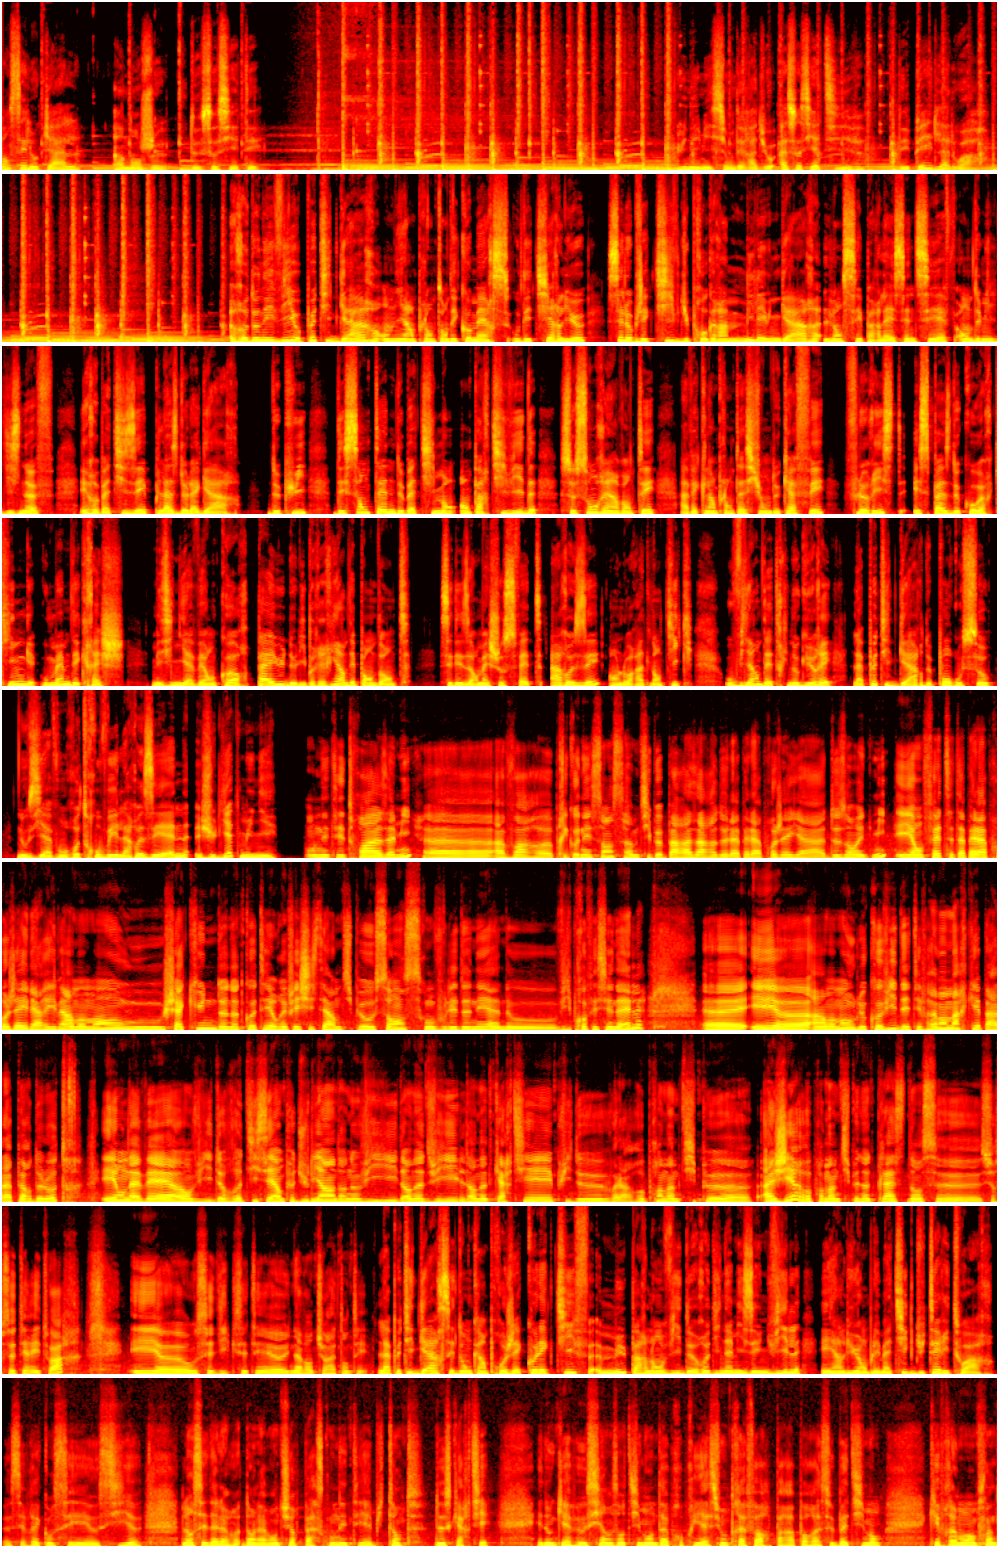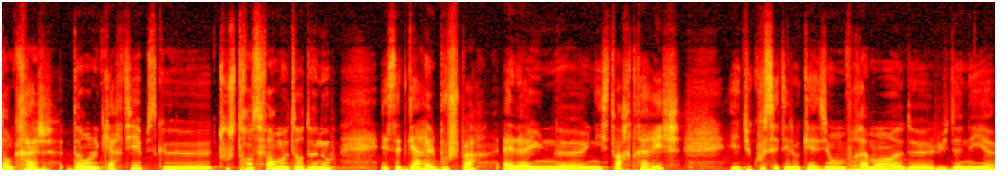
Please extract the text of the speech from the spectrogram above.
Pensée locale, un enjeu de société. Une émission des radios associatives des Pays de la Loire. Redonner vie aux petites gares en y implantant des commerces ou des tiers-lieux, c'est l'objectif du programme Mille et une gares lancé par la SNCF en 2019 et rebaptisé Place de la Gare. Depuis, des centaines de bâtiments en partie vides se sont réinventés avec l'implantation de cafés, fleuristes, espaces de coworking ou même des crèches. Mais il n'y avait encore pas eu de librairie indépendante. C'est désormais chose faite à Rezé, en Loire-Atlantique, où vient d'être inaugurée la petite gare de Pont-Rousseau. Nous y avons retrouvé la Rezéenne Juliette Munier. On était trois amis euh, à avoir euh, pris connaissance un petit peu par hasard de l'appel à projet il y a deux ans et demi. Et en fait, cet appel à projet, il est arrivé à un moment où chacune de notre côté, on réfléchissait un petit peu au sens qu'on voulait donner à nos vies professionnelles. Euh, et euh, à un moment où le Covid était vraiment marqué par la peur de l'autre. Et on avait envie de retisser un peu du lien dans nos vies, dans notre ville, dans notre quartier, et puis de voilà reprendre un petit peu, euh, agir, reprendre un petit peu notre place dans ce, sur ce territoire. Et euh, on s'est dit que c'était une aventure à tenter. La petite gare, c'est donc un projet collectif mu par l'envie de redynamiser une ville et un lieu emblématique du territoire. Euh, C'est vrai qu'on s'est aussi euh, lancé dans la- dans l'aventure parce qu'on était habitante de ce quartier. Et donc il y avait aussi un sentiment d'appropriation très fort par rapport à ce bâtiment qui est vraiment un point d'ancrage dans le quartier puisque tout se transforme autour de nous. Et cette gare, elle bouge pas. Elle a une, euh, une histoire très riche. Et du coup, c'était l'occasion vraiment de lui donner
